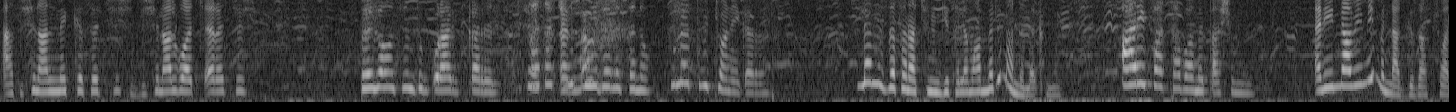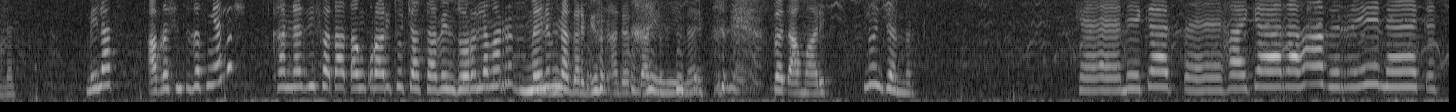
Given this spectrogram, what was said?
ጣትሽን አልነከሰችሽ፣ እጅሽን አልቧጨረችሽ። በሏን ስንት እንቁራሪት ቀረን። ሰዓታችን እኮ የደረሰ ነው። ሁለት ብቻ ነው የቀረን። ለምን ዘፈናችንን እየተለማመድን አንለቅም? አሪፍ ሀሳብ አመጣሽሙ። እኔና ሚሚም እናግዛችኋለን። ሜላት አብረሽን ትዘፍኛለሽ? ከነዚህ ፈጣጣ እንቁራሪቶች ሀሳቤን ዞርን ለማድረግ ምንም ነገር ቢሆን አደርጋለሁ። በጣም አሪፍ። ኑ እንጀምር። ከንጋት ፀሐይ ጋር አብሬ ነቅቼ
